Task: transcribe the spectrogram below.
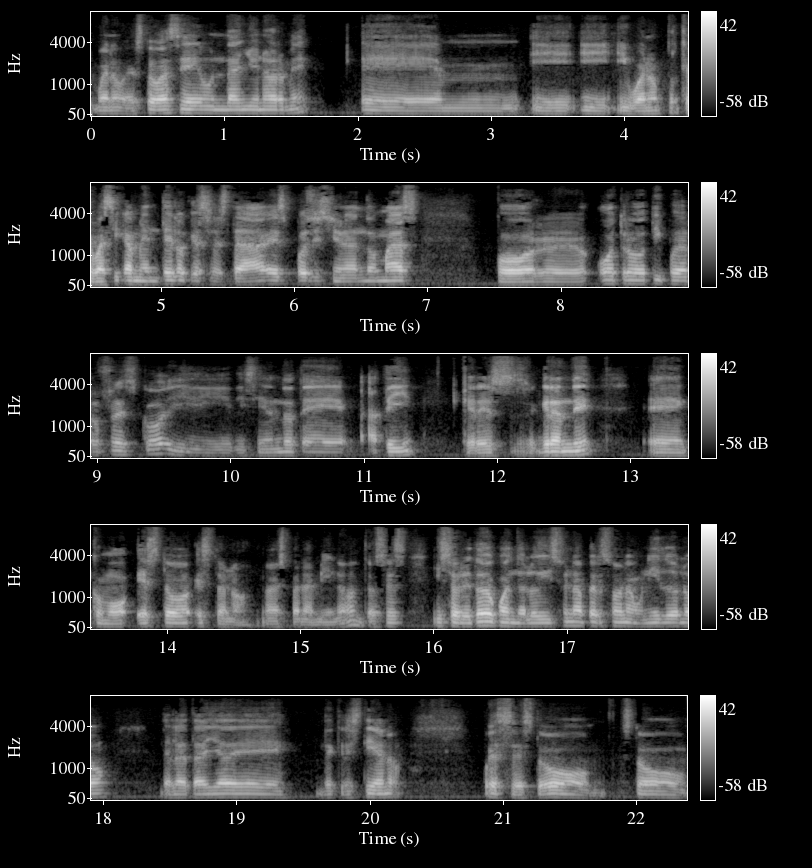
bueno, esto hace un daño enorme y, y- y bueno, porque básicamente lo que se está es posicionando más por eh, otro tipo de refresco y diciéndote a ti que eres grande eh, como esto, esto no, no es para mí, ¿no? Entonces, y sobre todo cuando lo dice una persona, un ídolo de la talla de, de Cristiano, pues esto, esto,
